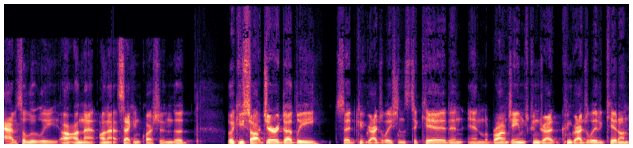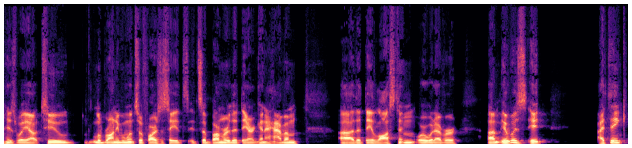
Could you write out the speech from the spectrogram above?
Absolutely. Uh, on that on that second question, the look you saw Jared Dudley said congratulations to Kidd, and and LeBron James congr- congratulated Kidd on his way out too. LeBron even went so far as to say it's it's a bummer that they aren't going to have him, uh, that they lost him or whatever. Um, it was it. I think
